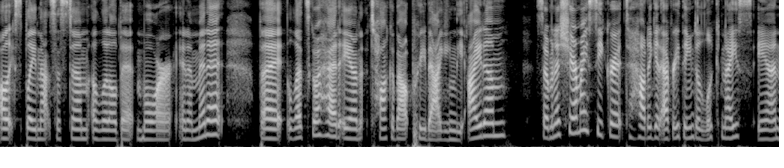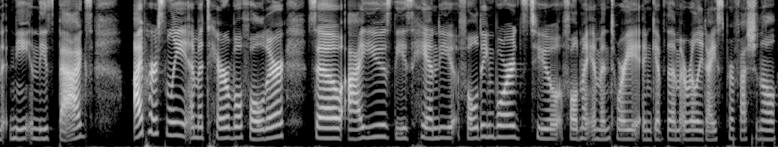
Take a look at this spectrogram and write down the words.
I'll explain that system a little bit more in a minute, but let's go ahead and talk about pre-bagging the item. So I'm going to share my secret to how to get everything to look nice and neat in these bags. I personally am a terrible folder, so I use these handy folding boards to fold my inventory and give them a really nice professional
